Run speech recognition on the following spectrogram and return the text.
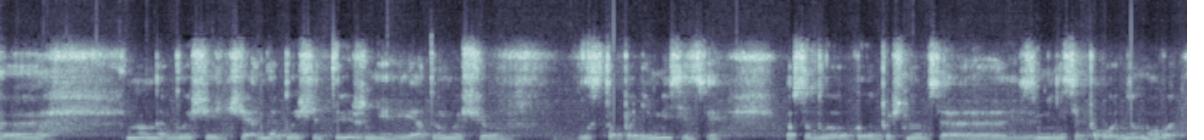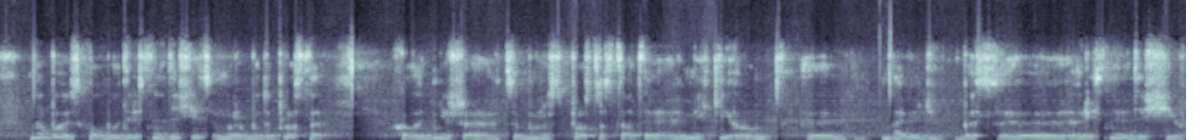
е, ну, найближчі, найближчі тижні, я думаю, що в листопаді місяці, особливо коли почнуться е, зміняться погодні умови, не обов'язково буде рісне дощі, це може бути просто холодніше, це може просто стати м'який ґрунт е, навіть без е, рісних дощів,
